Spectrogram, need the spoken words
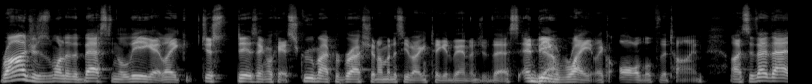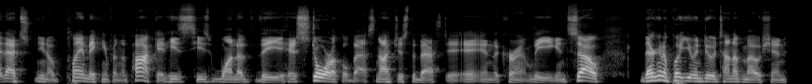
Rodgers is one of the best in the league at like just saying, okay, screw my progression. I'm going to see if I can take advantage of this and being Yeah. right like all of the time. Uh, so that that that's you know playmaking from the pocket. He's he's one of the historical best, not just the best in, in the current league. And so they're going to put you into a ton of motion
